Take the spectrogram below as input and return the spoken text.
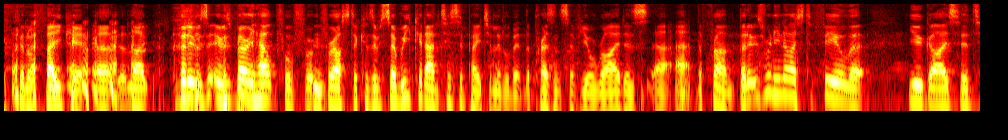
kind of fake it, uh, like. But it was it was very helpful for, for us to because so we could anticipate a little bit the presence of your riders uh, at the front. But it was really nice to feel that you guys had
